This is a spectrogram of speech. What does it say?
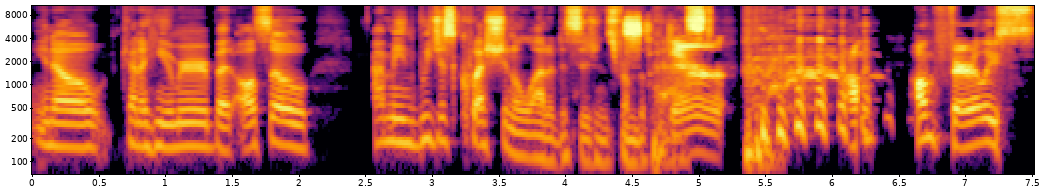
you know kind of humor but also i mean we just question a lot of decisions from the past They're I'm fairly s-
